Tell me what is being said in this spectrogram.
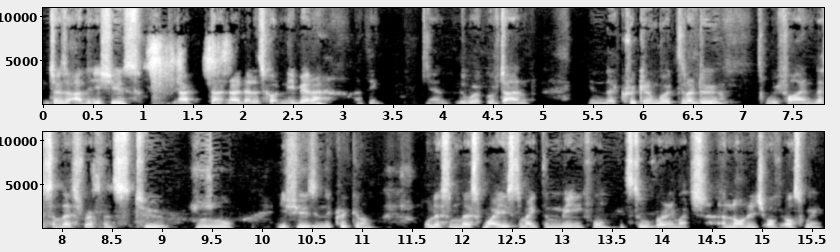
In terms of other issues, I don't know that it's got any better. I think and the work we've done in the curriculum work that I do, we find less and less reference to rural issues in the curriculum or less and less ways to make them meaningful. It's still very much a knowledge of elsewhere.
